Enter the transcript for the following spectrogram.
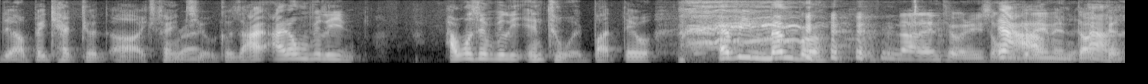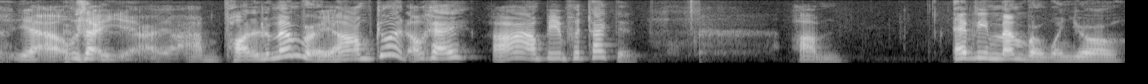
you know, Big Head could uh, explain Right. to you because I, I don't really. I wasn't really into it, but they were, every member Not into it. He's only yeah, getting inducted. Yeah, yeah, I was like, yeah, I'm part of the member. Yeah, I'm good. Okay, all right, I'm being protected. Um, every member, when you're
